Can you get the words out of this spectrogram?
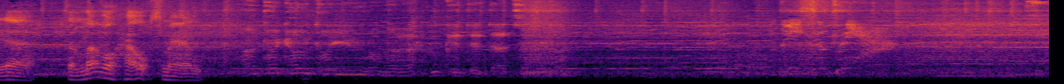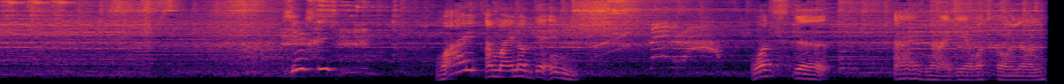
Yeah, the level helps, man. Seriously? Why am I not getting What's the... I have no idea what's going on.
